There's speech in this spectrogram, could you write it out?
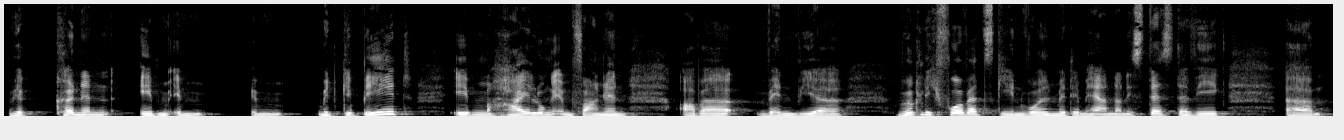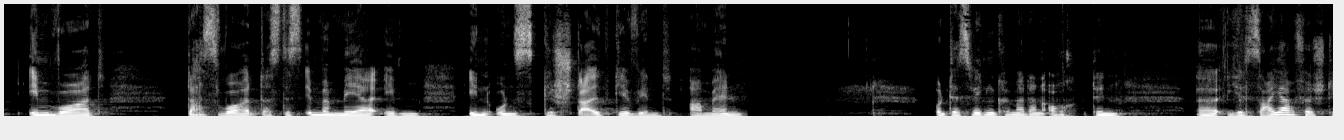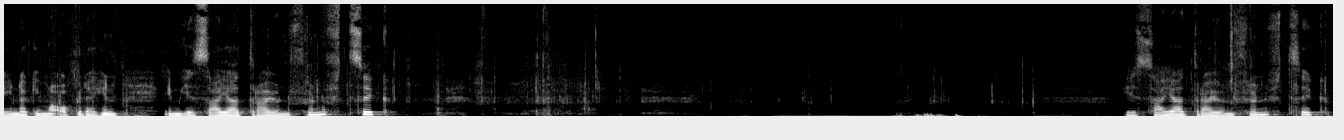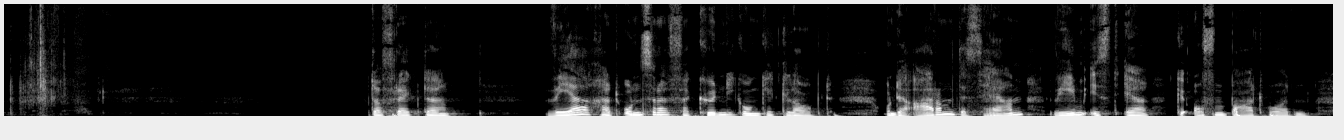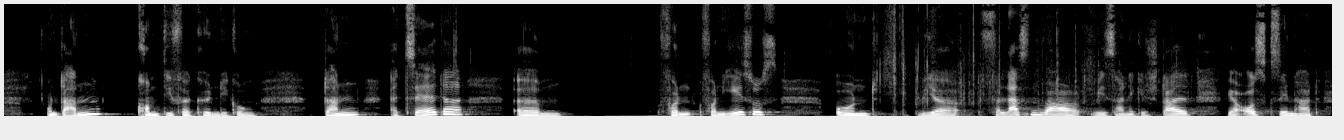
wir können eben im, im, mit Gebet eben Heilung empfangen. Aber wenn wir wirklich vorwärts gehen wollen mit dem Herrn, dann ist das der Weg äh, im Wort, das Wort, dass das immer mehr eben in uns Gestalt gewinnt. Amen. Und deswegen können wir dann auch den äh, Jesaja verstehen, da gehen wir auch wieder hin im Jesaja 53. Jesaja 53. Da fragt er, wer hat unserer Verkündigung geglaubt? Und der Arm des Herrn, wem ist er geoffenbart worden? Und dann kommt die Verkündigung. Dann erzählt er ähm, von, von Jesus und wie er verlassen war, wie seine Gestalt, wie er ausgesehen hat.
